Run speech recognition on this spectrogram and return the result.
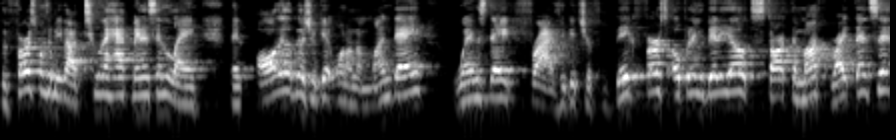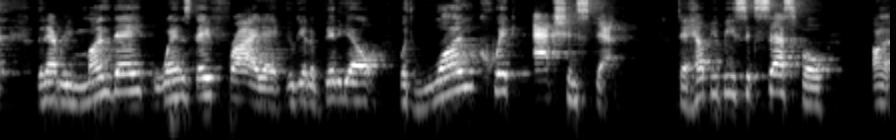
the first one's gonna be about two and a half minutes in length. Then all the other videos, you'll get one on a Monday, Wednesday, Friday. You get your big first opening video to start the month, right, Vincent? Then every Monday, Wednesday, Friday, you'll get a video with one quick action step to help you be successful uh,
